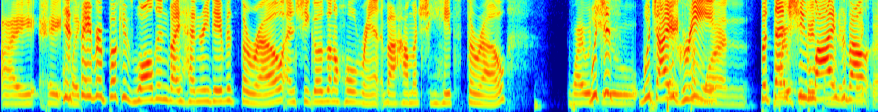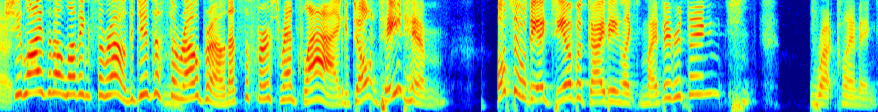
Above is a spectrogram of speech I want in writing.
I hate His like, favorite book is Walden by Henry David Thoreau, and she goes on a whole rant about how much she hates Thoreau. Why would which is- which I agree, someone- But then she you date someone lies about like? Mm. she lies about loving Thoreau. The dude's a Thoreau bro. That's the first red flag. don't date him. Also, the idea of a guy being like, my favorite thing, rock climbing.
